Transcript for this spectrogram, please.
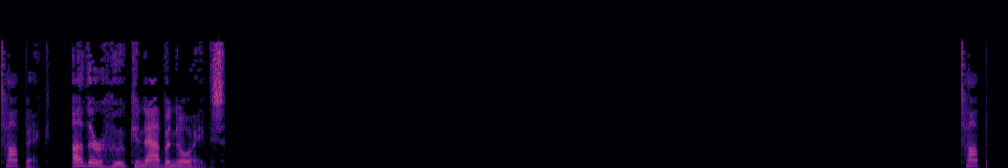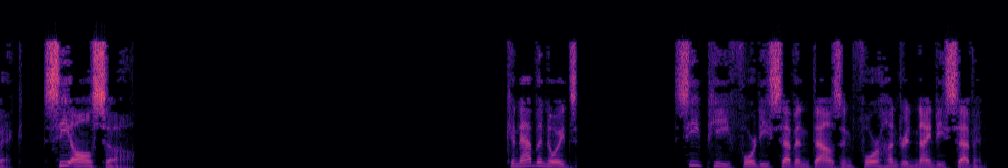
Topic: Other HU cannabinoids? Topic. See also. Cannabinoids CP 47497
